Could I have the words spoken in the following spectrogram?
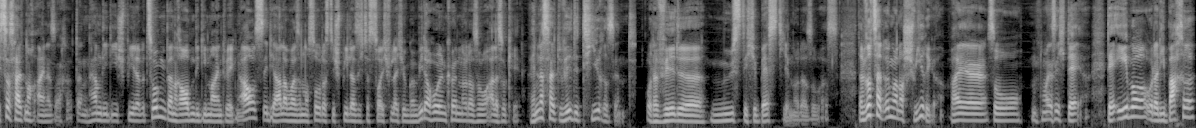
ist das halt noch eine Sache. Dann haben die die Spieler bezogen, dann rauben die die meinetwegen aus. Idealerweise noch so, dass die Spieler sich das Zeug vielleicht irgendwann wiederholen können oder so. Alles okay. Wenn das halt wilde Tiere sind oder wilde mystische Bestien oder sowas, dann wird es halt irgendwann noch schwieriger, weil so, weiß ich, der, der Eber oder die Bache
